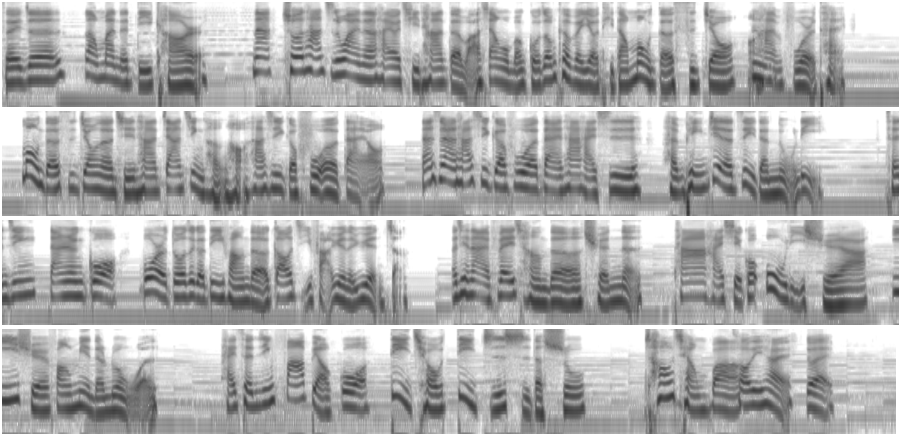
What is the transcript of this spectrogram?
所以这浪漫的笛卡尔，那除了他之外呢，还有其他的吧？像我们国中课本有提到孟德斯鸠和伏尔泰。嗯、孟德斯鸠呢，其实他家境很好，他是一个富二代哦。但虽然他是一个富二代，他还是很凭借着自己的努力，曾经担任过波尔多这个地方的高级法院的院长，而且他也非常的全能，他还写过物理学啊、医学方面的论文。还曾经发表过地球地质史的书，超强吧？超厉害！对，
